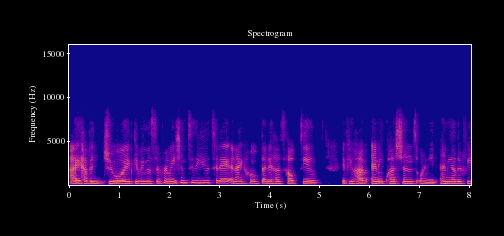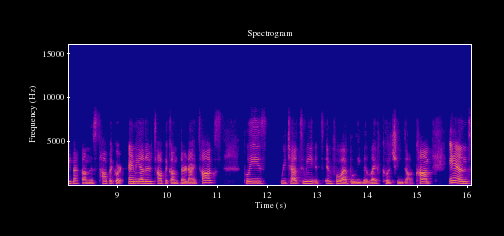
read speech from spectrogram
I have enjoyed giving this information to you today, and I hope that it has helped you. If you have any questions or need any other feedback on this topic or any other topic on Third Eye Talks, please reach out to me. It's info at believeitLifecoaching.com. And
